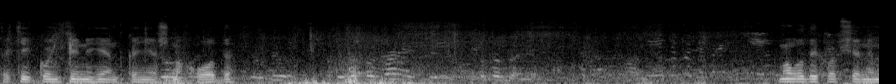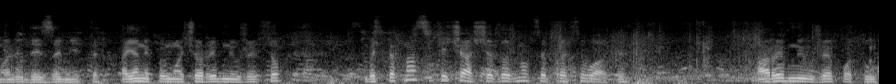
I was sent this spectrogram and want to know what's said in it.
Такий контингент, звісно, ходить. Молодих взагалі нема людей, замітьте. А я не пойму, що рибний вже все. Без 15 час ще должно все працювати. А рибний вже потух.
